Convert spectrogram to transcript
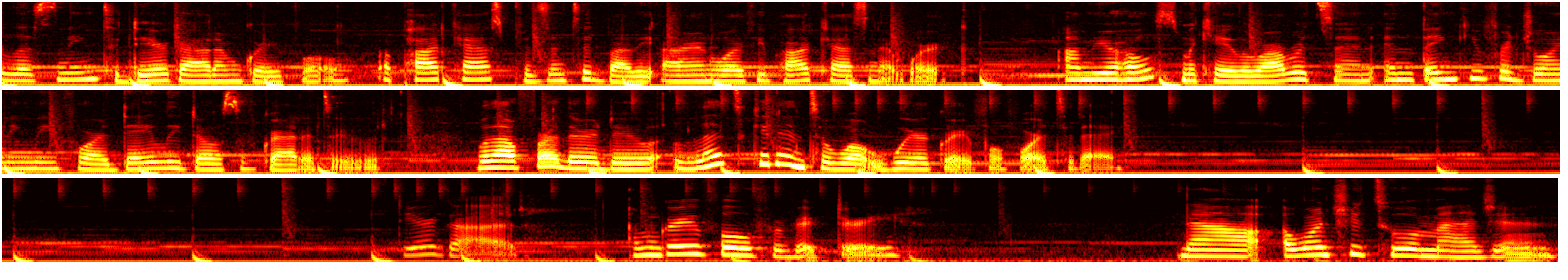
listening to Dear God, I'm Grateful, a podcast presented by the Iron Wifey Podcast Network. I'm your host, Michaela Robertson, and thank you for joining me for a daily dose of gratitude. Without further ado, let's get into what we're grateful for today. Dear God, I'm grateful for victory. Now, I want you to imagine,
